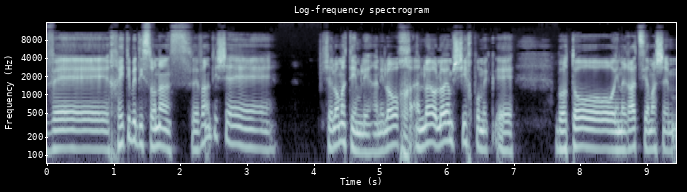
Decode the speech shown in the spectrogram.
וחייתי בדיסוננס והבנתי ש... שלא מתאים לי אני לא אני לא לא אמשיך פה אה, באותו אינרציה מה שהם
